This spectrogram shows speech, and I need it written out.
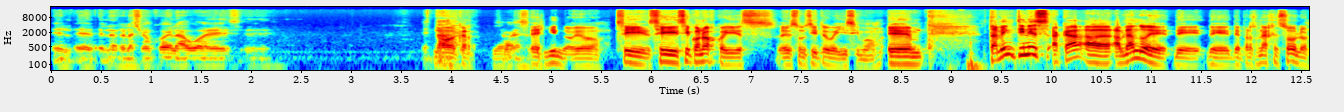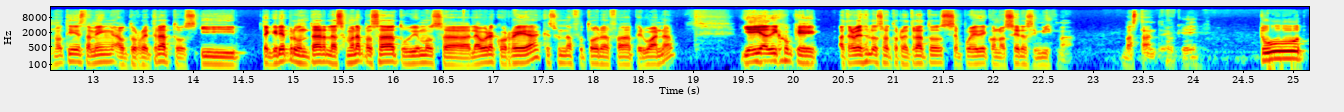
la relación con el agua es... Eh, no, es, lindo. Yo, sí, sí, sí conozco y es, es un sitio bellísimo. Em, también tienes acá, ah, hablando de, de, de, personajes solos, ¿no? Tienes también autorretratos. Y te quería preguntar, la semana pasada tuvimos a Laura Correa, que es una fotógrafa peruana, y ella dijo que a través de los autorretratos se puede conocer a sí misma bastante. Okay. ¿Tú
